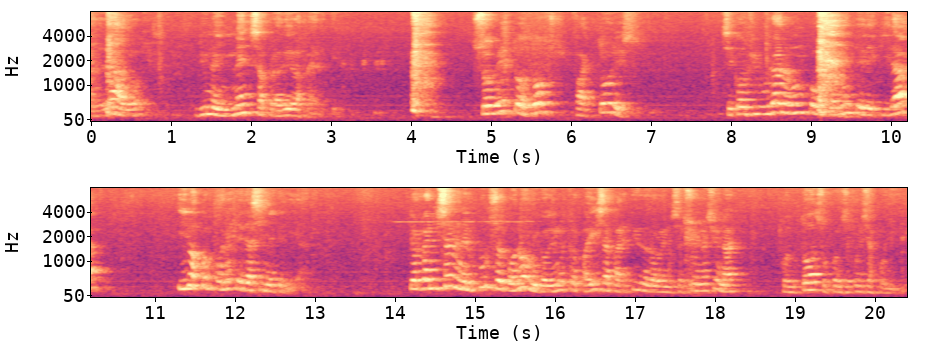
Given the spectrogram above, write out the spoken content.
al lado de una inmensa pradera fértil. Sobre estos dos factores se configuraron un componente de equidad y dos componentes de asimetría, que organizaron el curso económico de nuestro país a partir de la organización nacional con todas sus consecuencias políticas.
